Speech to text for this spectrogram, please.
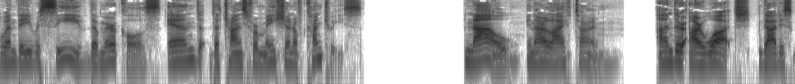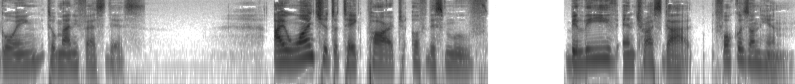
when they receive the miracles and the transformation of countries. Now, in our lifetime, under our watch, God is going to manifest this. I want you to take part of this move. Believe and trust God. Focus on Him.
